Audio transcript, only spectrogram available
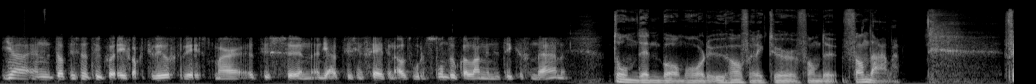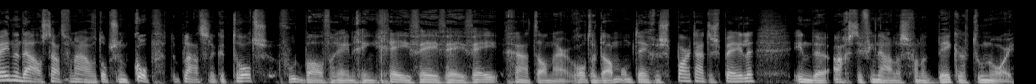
Ja, en dat is natuurlijk wel even actueel geweest. Maar het is, een, ja, het is in feite een oud woord. Het stond ook al lang in de dikke vandalen. Ton den Boom hoorde u, hoofdredacteur van de Vandalen. Veenendaal staat vanavond op zijn kop. De plaatselijke trots, voetbalvereniging GVVV, gaat dan naar Rotterdam... om tegen Sparta te spelen in de achtste finales van het bekertoernooi.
